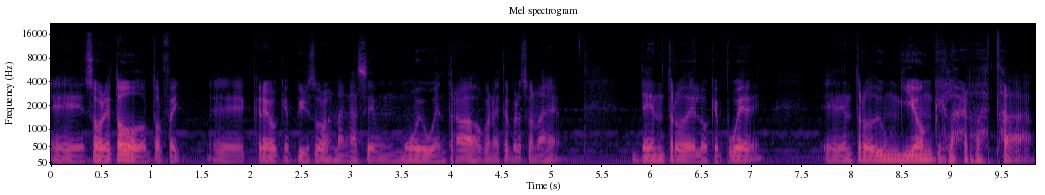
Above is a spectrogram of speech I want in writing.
eh, sobre todo Doctor Fate. creo que Pierce Brosnan hace un muy buen trabajo con este personaje dentro de lo que puede, dentro de un guion que la verdad está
